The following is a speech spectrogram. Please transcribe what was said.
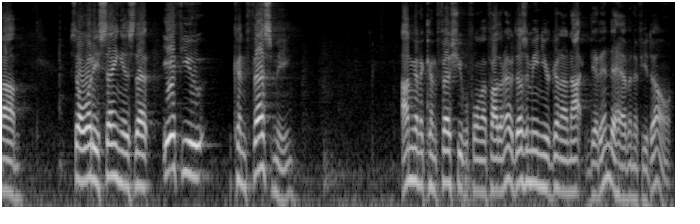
Um, so what he's saying is that if you confess me, I'm going to confess you before my Father in heaven. It doesn't mean you're going to not get into heaven if you don't.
